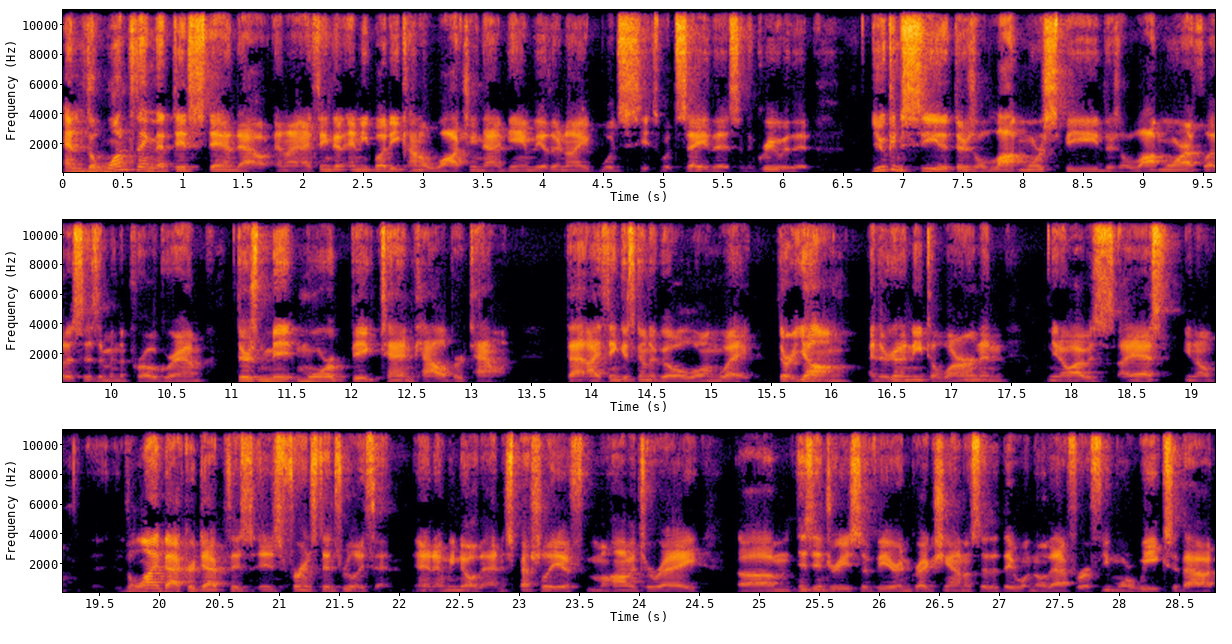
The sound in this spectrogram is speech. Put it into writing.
And the one thing that did stand out, and I, I think that anybody kind of watching that game the other night would see, would say this and agree with it. You can see that there's a lot more speed, there's a lot more athleticism in the program. There's mi- more Big Ten caliber talent that I think is going to go a long way. They're young and they're going to need to learn. And you know, I was I asked, you know, the linebacker depth is is for instance really thin, and, and we know that, and especially if Mohamed Toure um, his injury is severe, and Greg Schiano said that they won't know that for a few more weeks. About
